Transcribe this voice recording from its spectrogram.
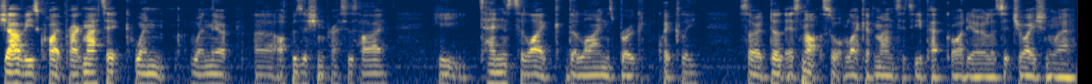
Xavi's quite pragmatic when when the uh, opposition presses high. He tends to like the lines broken quickly. So it do, it's not sort of like a Man City Pep Guardiola situation where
